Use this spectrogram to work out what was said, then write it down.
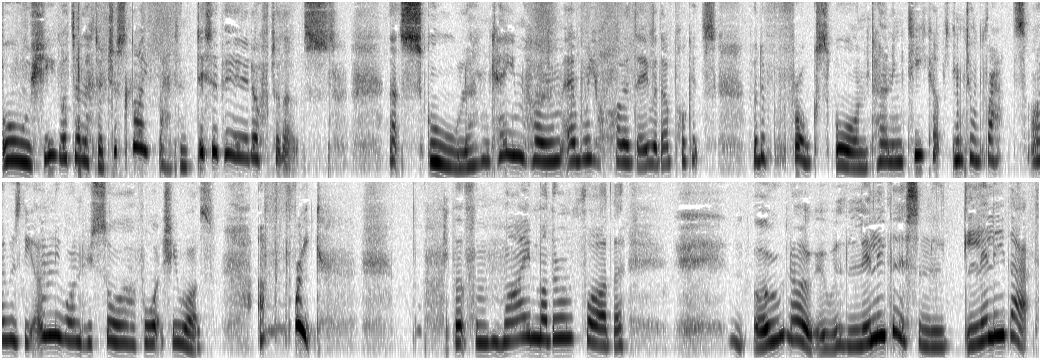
Oh, she got a letter just like that and disappeared off to that at school and came home every holiday with her pockets full of frog spawn, turning teacups into rats. I was the only one who saw her for what she was a freak. But for my mother and father, oh no, it was Lily this and Lily that.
